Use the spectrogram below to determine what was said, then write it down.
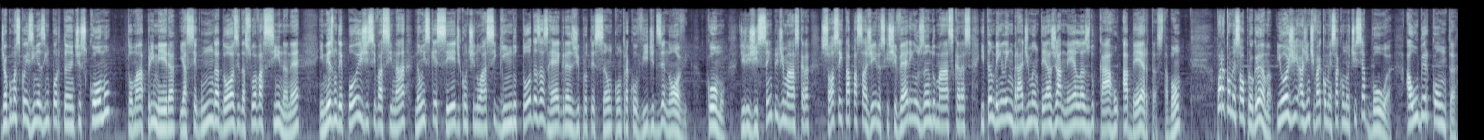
de algumas coisinhas importantes como tomar a primeira e a segunda dose da sua vacina, né? E mesmo depois de se vacinar, não esquecer de continuar seguindo todas as regras de proteção contra a Covid-19. Como? Dirigir sempre de máscara, só aceitar passageiros que estiverem usando máscaras e também lembrar de manter as janelas do carro abertas, tá bom? Bora começar o programa? E hoje a gente vai começar com notícia boa. A Uber conta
